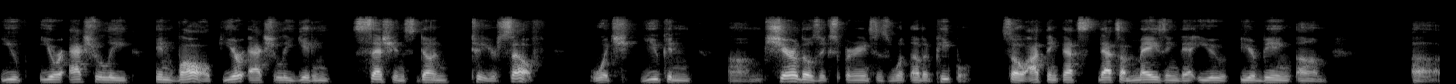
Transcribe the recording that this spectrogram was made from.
You you're actually involved. You're actually getting sessions done to yourself, which you can um, share those experiences with other people. So I think that's that's amazing that you you're being um, uh,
